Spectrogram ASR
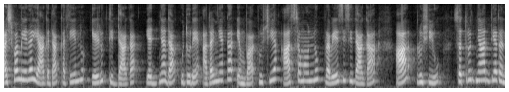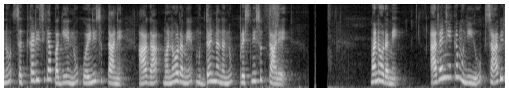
ಅಶ್ವಮೇಧ ಯಾಗದ ಕಥೆಯನ್ನು ಹೇಳುತ್ತಿದ್ದಾಗ ಯಜ್ಞದ ಕುದುರೆ ಅರಣ್ಯಕ ಎಂಬ ಋಷಿಯ ಆಶ್ರಮವನ್ನು ಪ್ರವೇಶಿಸಿದಾಗ ಆ ಋಷಿಯು ಶತ್ರುಜ್ಞಾದ್ಯರನ್ನು ಸತ್ಕರಿಸಿದ ಬಗೆಯನ್ನು ವರ್ಣಿಸುತ್ತಾನೆ. ಆಗ ಮನೋರಮೆ ಮುದ್ದಣ್ಣನನ್ನು ಪ್ರಶ್ನಿಸುತ್ತಾಳೆ. ಮನೋರಮೆ, ಅರಣ್ಯಕ ಮುನಿಯು ಸಾವಿರ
